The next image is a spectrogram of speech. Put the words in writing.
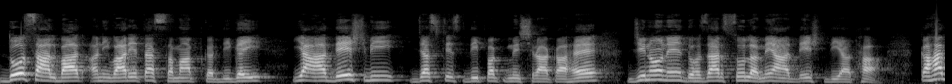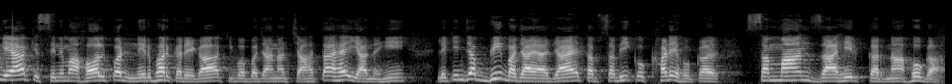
दो साल बाद अनिवार्यता समाप्त कर दी गई। यह आदेश भी जस्टिस दीपक मिश्रा का है, जिन्होंने 2016 में आदेश दिया था। कहा गया कि सिनेमा हॉल पर निर्भर करेगा कि वह बजाना चाहता है या नहीं, लेकिन जब भी बजाया जाए, तब सभी को खड़े होकर सम्मान ज़ाहिर करना होगा।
